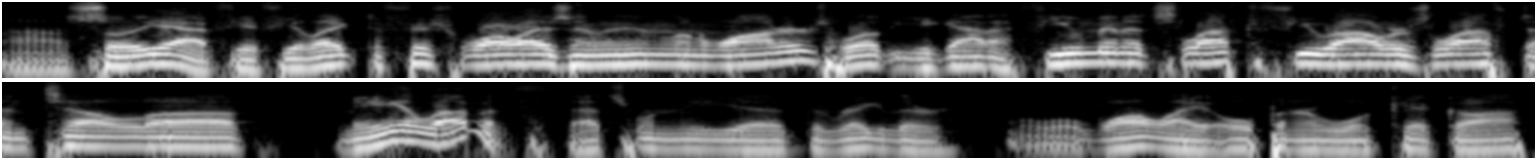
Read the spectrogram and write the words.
Uh, so yeah, if, if you like to fish walleyes in inland waters, well, you got a few minutes left, a few hours left until uh, May 11th. That's when the uh, the regular walleye opener will kick off.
